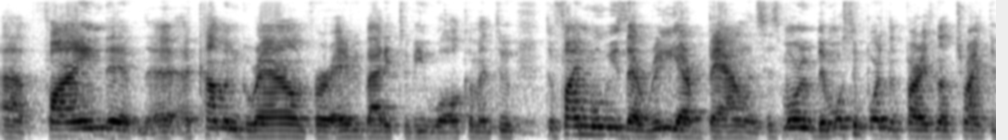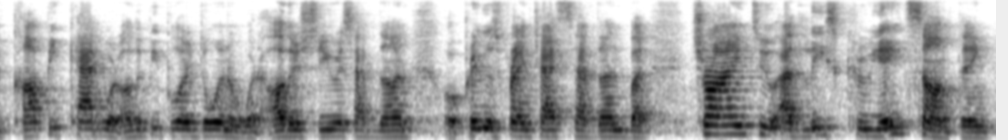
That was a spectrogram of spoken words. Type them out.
uh, find a, a, common ground for everybody to be welcome, and to to find movies that really are balanced. It's more the most important part is not trying to copycat what other people are doing or what other series have done or previous franchises have done, but trying to at least create something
